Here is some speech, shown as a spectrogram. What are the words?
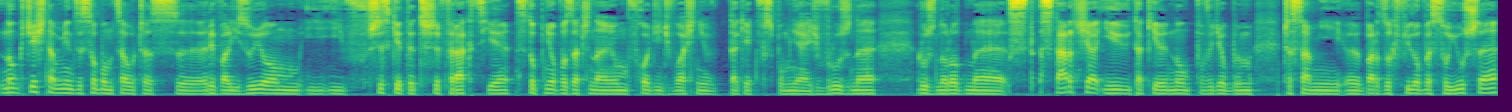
no gdzieś tam między sobą cały czas e, rywalizują i, i, wszystkie te trzy frakcje stopniowo zaczynają wchodzić właśnie, tak jak wspomniałeś, w różne różnorodne starcia i takie, no powiedziałbym, czasami e, bardzo chwilowe sojusze,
